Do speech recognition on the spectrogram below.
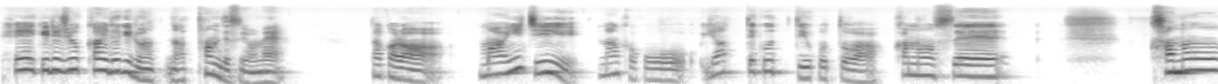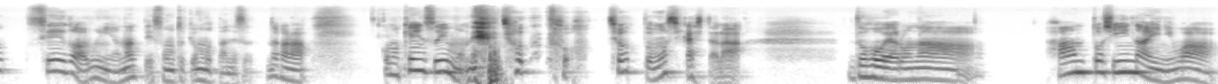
平気で10回できるようになったんですよね。だから、毎日、なんかこう、やってくっていうことは可能性可能性があるんやなって、その時思ったんです。だから、この懸垂もね、ちょっと、ちょっともしかしたら、どうやろな半年以内には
